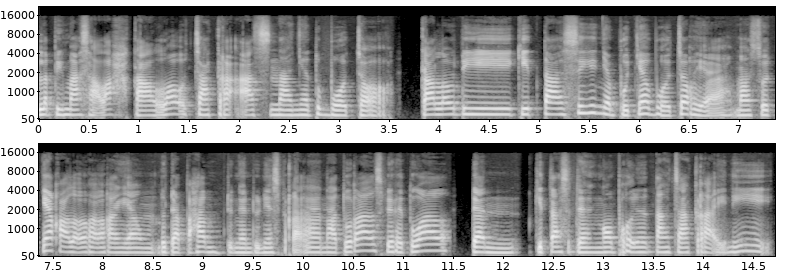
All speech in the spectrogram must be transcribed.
lebih masalah kalau cakra asnanya tuh bocor kalau di kita sih nyebutnya bocor ya. Maksudnya kalau orang-orang yang udah paham dengan dunia natural, spiritual, dan kita sedang ngobrol tentang cakra ini,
